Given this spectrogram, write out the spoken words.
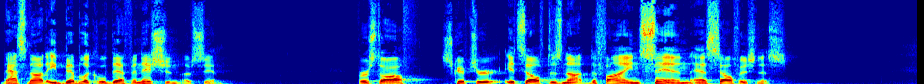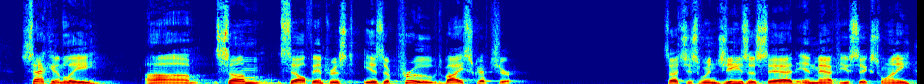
that's not a biblical definition of sin. First off, Scripture itself does not define sin as selfishness. Secondly, um, some self interest is approved by Scripture, such as when Jesus said in Matthew 6:20,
